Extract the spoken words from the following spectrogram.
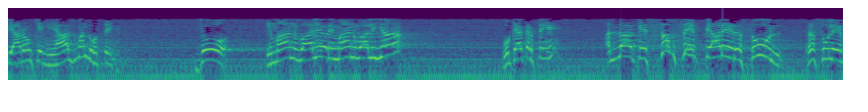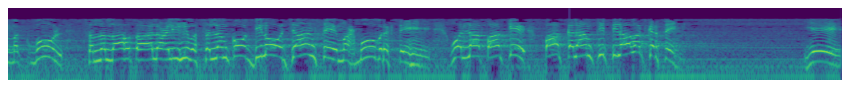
پیاروں کے نیاز مند ہوتے ہیں۔ جو ایمان والے اور ایمان والیاں، وہ کیا کرتے ہیں؟ اللہ کے سب سے پیارے رسول رسول مقبول صلی اللہ تعالی علیہ وسلم کو دل و جان سے محبوب رکھتے ہیں۔ وہ اللہ پاک کے پاک کلام کی تلاوت کرتے ہیں۔ یہ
